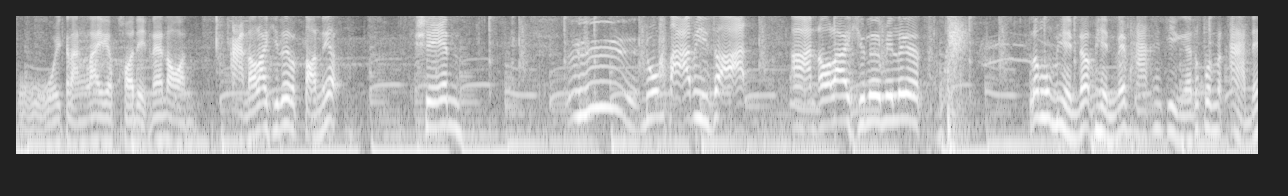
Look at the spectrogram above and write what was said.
หกำลังไล่กับคอเด็ดแน่นอน อ่านออร่าคิลเลอร์แบบต่อเนื่องเชนดวงตาปีศาจอ่านออร่าคิลเลอร์ไม่เลิก แล้วผมเห็นแบบเห็นไม่พักจริงๆอะทุกคนมันอ่านได้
